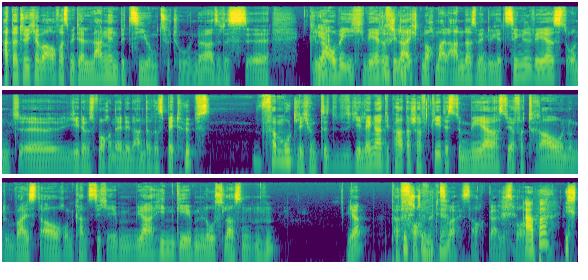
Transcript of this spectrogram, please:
Hat natürlich aber auch was mit der langen Beziehung zu tun. Ne? Also das äh, glaube ja, ich, wäre vielleicht noch mal anders, wenn du jetzt Single wärst und äh, jedes Wochenende in ein anderes Bett hüpfst. Vermutlich. Und je länger die Partnerschaft geht, desto mehr hast du ja Vertrauen und du weißt auch und kannst dich eben ja hingeben, loslassen. Mhm. Ja, Performance stimmt, ja. war ist auch ein geiles Wort. Aber ich,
